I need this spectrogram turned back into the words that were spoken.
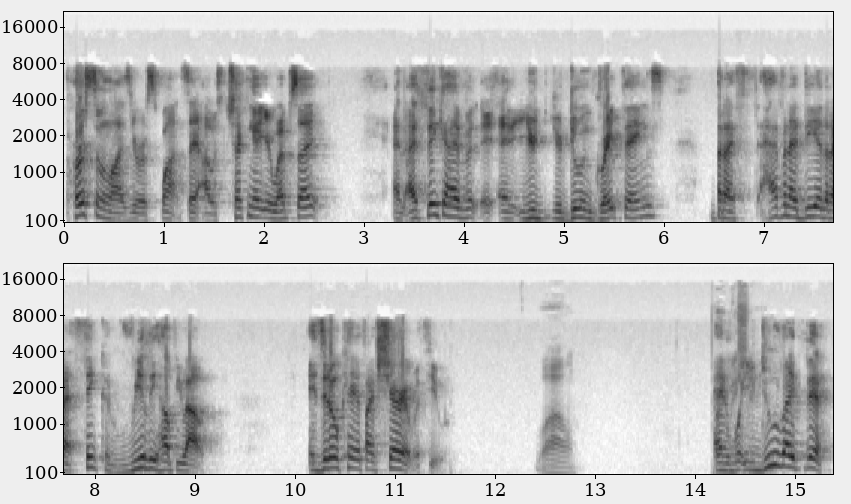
Personalize your response. Say, "I was checking out your website, and I think I have. And you you're doing great things, but I have an idea that I think could really help you out. Is it okay if I share it with you?" Wow. Permission. And what you do right there,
